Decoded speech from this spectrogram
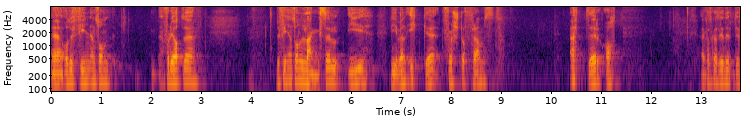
Eh, og du finner en sånn Fordi at eh, du finner en sånn lengsel i Bibelen ikke først og fremst etter at eh, hva skal jeg si, det, det,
